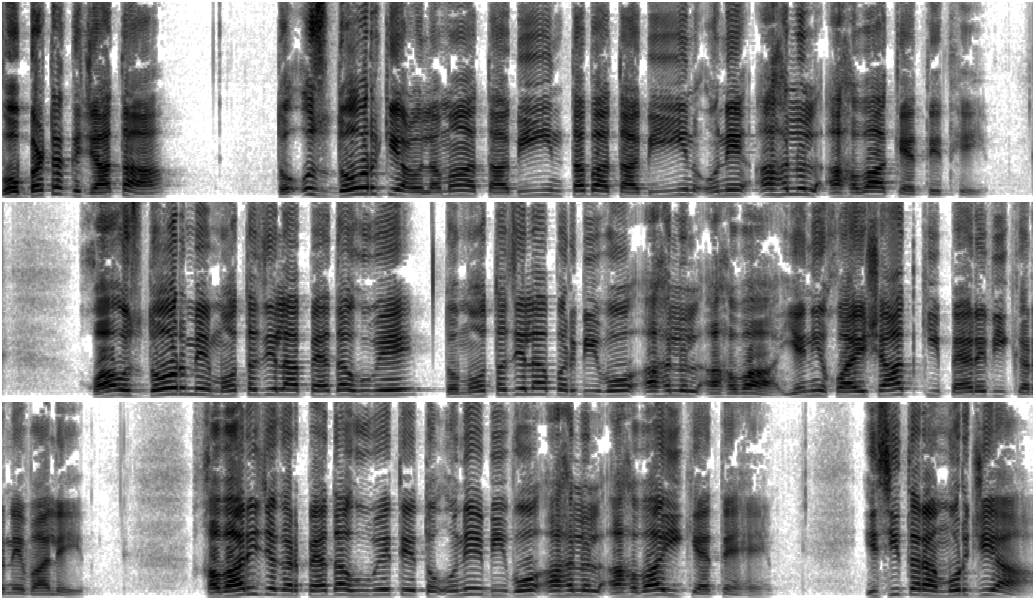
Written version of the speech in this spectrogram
وہ بٹک جاتا، تو اس دور کے علماء تابین تبا تابین انہیں اہل الاحوا کہتے تھے۔ خواہ اس دور میں معتزلہ پیدا ہوئے، تو معتزلہ پر بھی وہ اہل الاحوا یعنی خواہشات کی پیروی کرنے والے۔ خوارج اگر پیدا ہوئے تھے تو انہیں بھی وہ اہل الاحوائی کہتے ہیں۔ اسی طرح مرجیا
